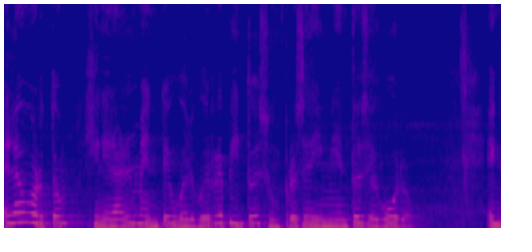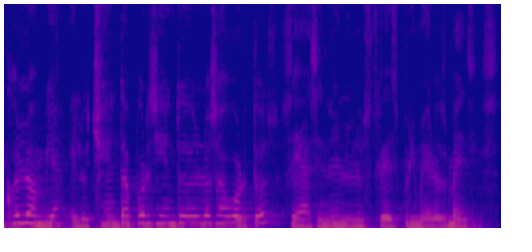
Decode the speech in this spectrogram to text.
El aborto, generalmente, vuelvo y repito, es un procedimiento seguro. En Colombia, el 80% de los abortos se hacen en los tres primeros meses.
